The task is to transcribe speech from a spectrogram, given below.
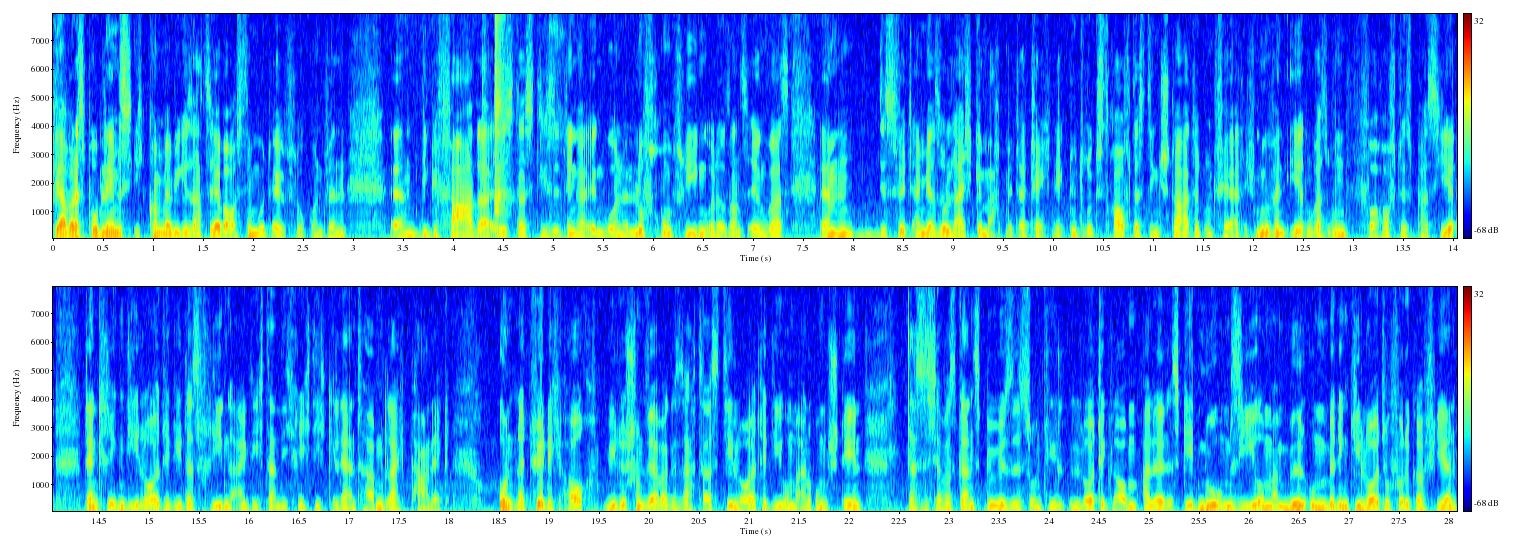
Ja. aber das Problem ist, ich komme ja wie gesagt selber aus dem Modellflug und wenn ähm, die Gefahr da ist, dass diese Dinger irgendwo in der Luft rumfliegen oder sonst irgendwas, ähm, das wird einem ja so leicht gemacht mit der Technik. Du drückst drauf, das Ding startet und fertig. Nur wenn irgendwas Unverhofftes passiert, dann kriegen die Leute, die das Fliegen eigentlich dann nicht richtig gelernt haben, gleich Panik. Und natürlich auch, wie du schon selber gesagt hast, die Leute, die um einen rumstehen, das ist ja was ganz Böses und die Leute glauben alle, es geht nur um sie und man will unbedingt die Leute fotografieren.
